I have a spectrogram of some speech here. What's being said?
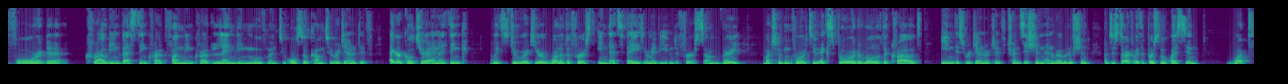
for the crowd investing, crowdfunding, crowd lending movement to also come to regenerative agriculture. And I think with Steward, you're one of the first in that space, or maybe even the first. So I'm very much looking forward to explore the role of the crowd in this regenerative transition and revolution. But to start with a personal question, what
